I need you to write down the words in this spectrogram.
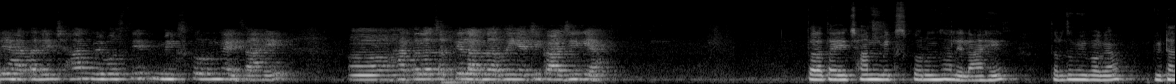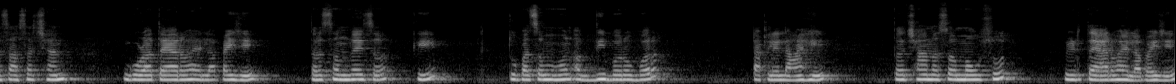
तर हाताने छान व्यवस्थित मिक्स करून घ्यायचं आहे. हाताला चटके लागणार नाही याची काळजी घ्या. तर आता हे छान मिक्स करून झालेलं आहे. तर तुम्ही बघा पिठाचा असा छान गोळा तयार व्हायला पाहिजे. तर समजायचं की तुपाचं मोहन अगदी बरोबर टाकलेलं आहे. तर छान असं मऊसूत पीठ तयार व्हायला पाहिजे.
